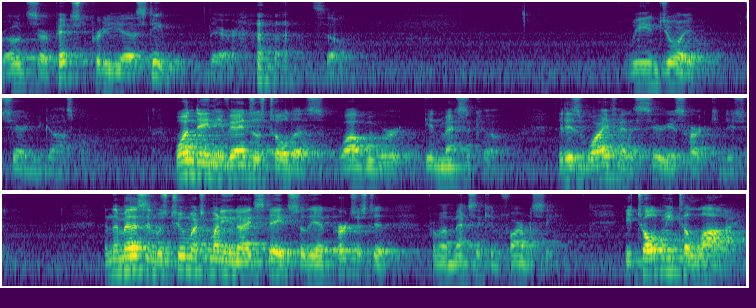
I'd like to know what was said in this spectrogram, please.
roads are pitched pretty uh, steep there. so we enjoyed sharing the gospel. One day, the evangelist told us while we were in Mexico that his wife had a serious heart condition. And the medicine was too much money in the United States, so they had purchased it from a Mexican pharmacy. He told me to lie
